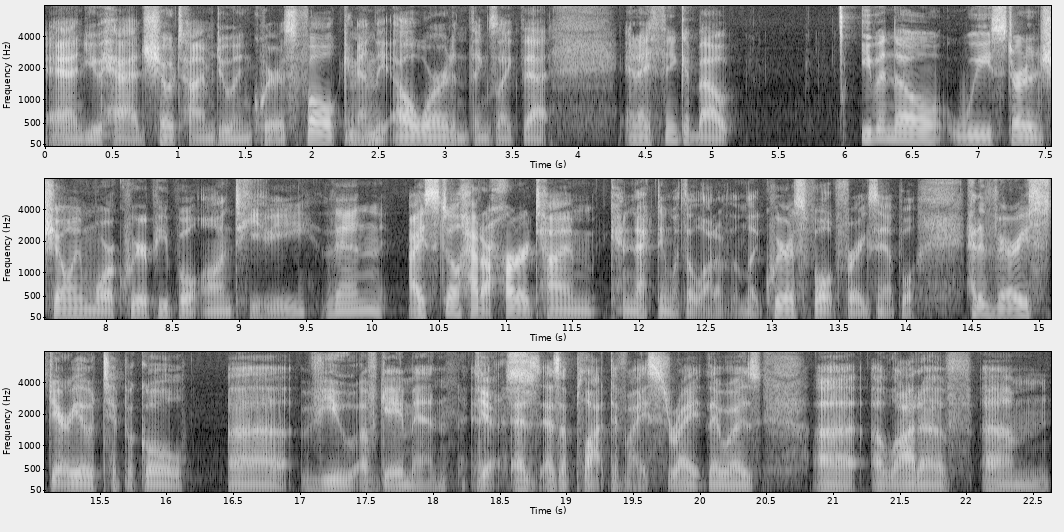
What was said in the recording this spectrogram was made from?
and you had Showtime doing Queer as Folk and the L Word and things like that, and I think about even though we started showing more queer people on TV, then I still had a harder time connecting with a lot of them. Like Queer as Folk, for example, had a very stereotypical uh, view of gay men Yes. as as a plot device. Right? There was uh, a lot of um,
